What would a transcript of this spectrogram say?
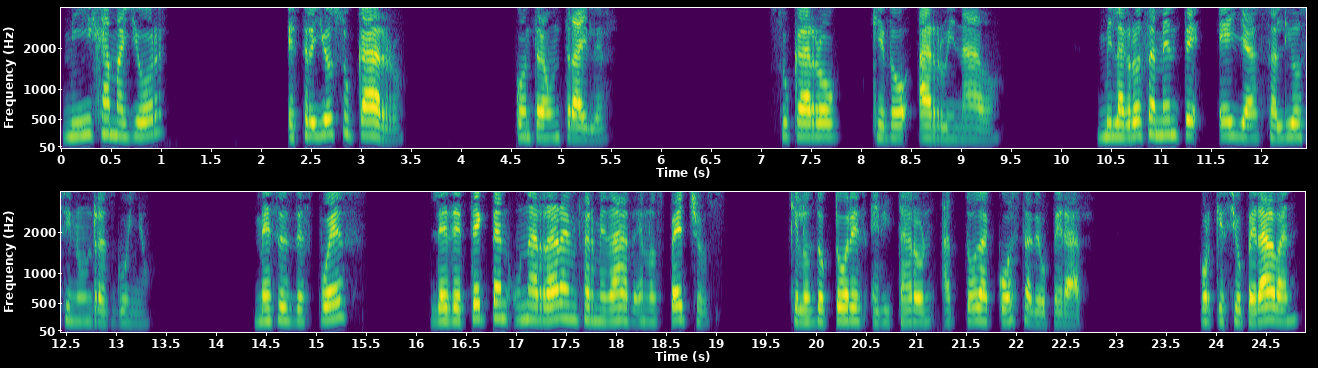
mi hija mayor estrelló su carro contra un tráiler. Su carro quedó arruinado. Milagrosamente ella salió sin un rasguño. Meses después, le detectan una rara enfermedad en los pechos que los doctores evitaron a toda costa de operar, porque si operaban,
